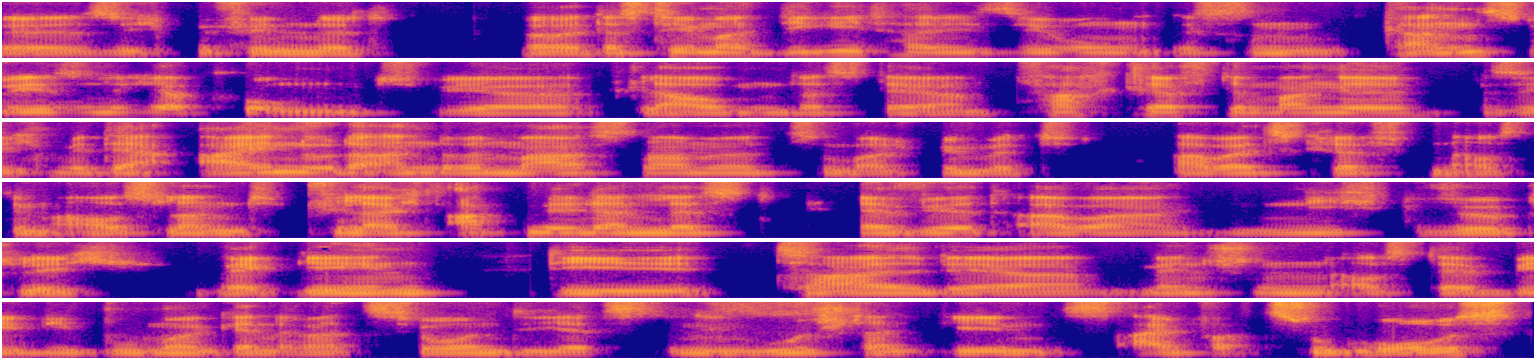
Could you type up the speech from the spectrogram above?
äh, sich befindet. Äh, das Thema Digitalisierung ist ein ganz wesentlicher Punkt. Wir glauben, dass der Fachkräftemangel sich mit der einen oder anderen Maßnahme, zum Beispiel mit Arbeitskräften aus dem Ausland, vielleicht abmildern lässt. Er wird aber nicht wirklich weggehen die Zahl der Menschen aus der Babyboomer-Generation, die jetzt in den Ruhestand gehen, ist einfach zu groß.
